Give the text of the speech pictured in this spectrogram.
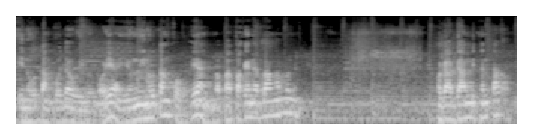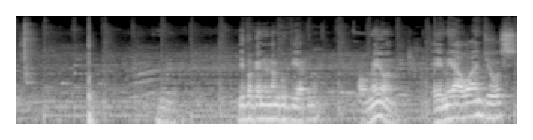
Inutang ko daw. Inu o yan, yung inutang ko, yan, mapapakinabangan mo na. Magagamit ng tao. Di ba ganun ang gobyerno? O ngayon, eh may awa ang Diyos,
